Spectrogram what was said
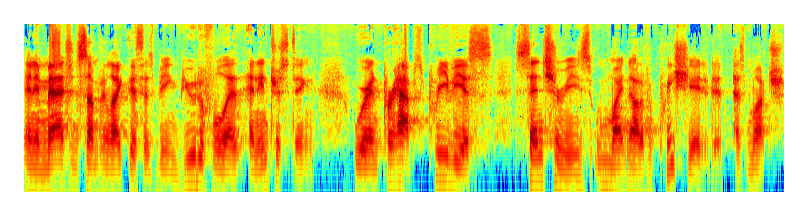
and imagine something like this as being beautiful and interesting, where in perhaps previous centuries we might not have appreciated it as much.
